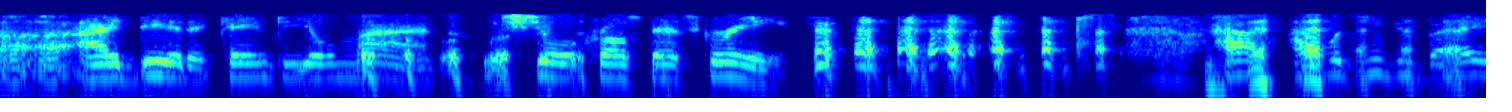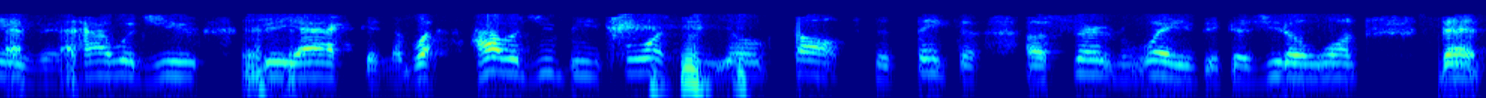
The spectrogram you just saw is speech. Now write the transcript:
uh, idea that came to your mind would show across that screen. how how would you be behaving? How would you be acting? What how would you be forcing your thoughts to think a, a certain way because you don't want that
